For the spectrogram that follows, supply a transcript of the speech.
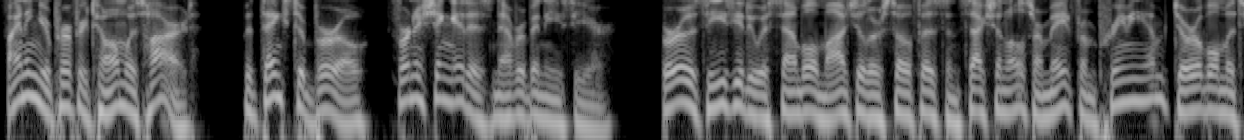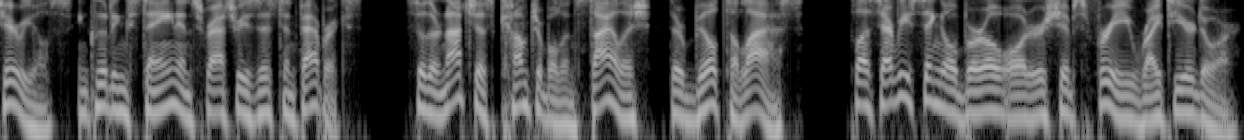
Finding your perfect home was hard, but thanks to Burrow, furnishing it has never been easier. Burrow's easy to assemble modular sofas and sectionals are made from premium, durable materials, including stain and scratch resistant fabrics. So they're not just comfortable and stylish, they're built to last. Plus, every single Burrow order ships free right to your door.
